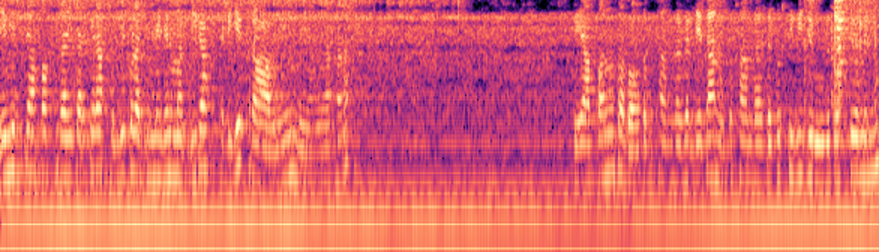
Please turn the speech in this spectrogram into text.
ਇਹ ਮਿਰਚਾਂ ਆਪਾਂ ਫਰਾਈ ਕਰਕੇ ਰੱਖ ਲਈਏ, ਭਲਾ ਜਿੰਨੇ ਦਿਨ ਮਰਜ਼ੀ ਰੱਖ ਛੱਡੀਏ, ਖਰਾਬ ਨਹੀਂ ਹੁੰਦੀਆਂ ਹਨਾ? ਤੇ ਆਪਾਂ ਨੂੰ ਤਾਂ ਬਹੁਤ ਪਸੰਦ ਆ, ਅਗਰ ਜੇ ਤੁਹਾਨੂੰ ਪਸੰਦ ਆ, ਤਾਂ ਤੁਸੀਂ ਵੀ ਜ਼ਰੂਰ ਦੱਸਿਓ ਮੈਨੂੰ।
